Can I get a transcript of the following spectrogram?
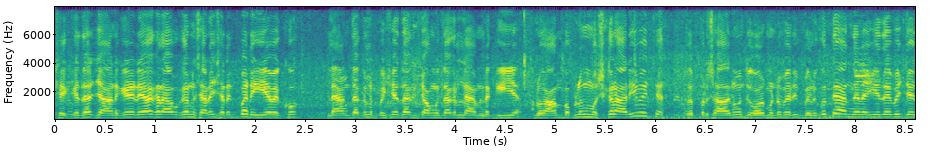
ਠੇਕੇਦਾਰ ਜਾਣ ਕੇ ਰਿਹਾ ਖਰਾਬ ਕਰਨ ਸਾਰੀ ਸੜਕ ਭਰੀ ਹੈ ਵੇਖੋ। ਲੈਮ ਤੱਕ ਪਿੱਛੇ ਤੱਕ ਚੌਂਕ ਤੱਕ ਲੈਮ ਲੱਗੀ ਆ। ਆਮ ਪਬਲਿਕ ਨੂੰ ਮੁਸ਼ਕਲ ਆ ਰਹੀ ਵਿੱਚ। ਤੇ ਪ੍ਰਸ਼ਾਸਨ ਨੂੰ ਗਵਰਨਮੈਂਟ ਮੇਰੀ ਬਿਲਕੁਲ ਧਿਆਨ ਦੇਣਾ ਚਾਹੀਦਾ ਵੀ ਜੇ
